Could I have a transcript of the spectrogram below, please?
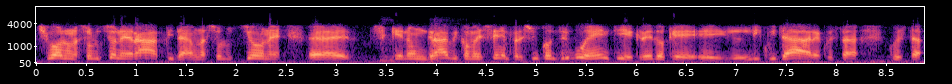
ci vuole una soluzione rapida, una soluzione eh, che non gravi come sempre sui contribuenti e credo che eh, liquidare questa, questa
